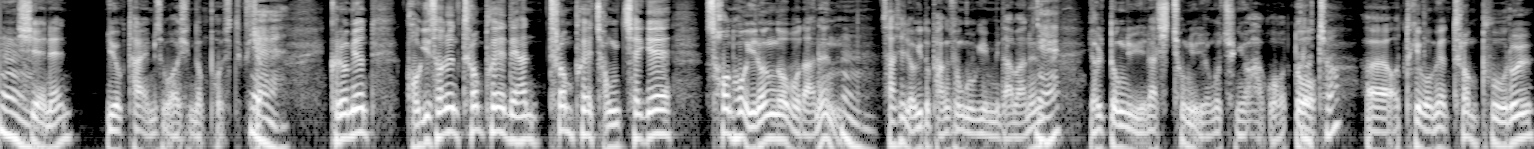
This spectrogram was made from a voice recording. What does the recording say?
음. CNN, 뉴욕타임스, 워싱턴 포스트. 그죠? 예. 그러면 거기서는 트럼프에 대한 트럼프의 정책의 선호 이런 거보다는 음. 사실 여기도 방송국입니다만은 예. 열독률이나 시청률 이런 거 중요하고 또 그렇죠. 어, 어떻게 보면 트럼프를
